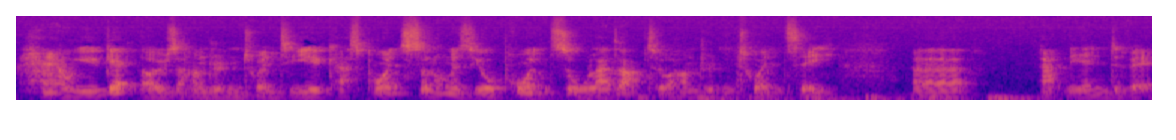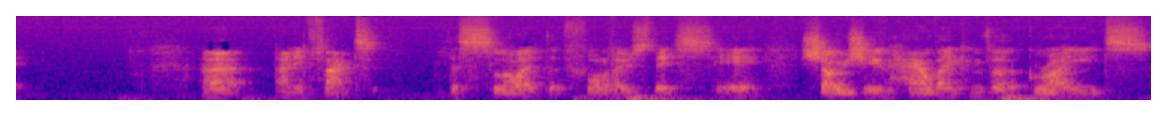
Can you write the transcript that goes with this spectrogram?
how you get those 120 UCAS points so long as your points all add up to 120 uh, at the end of it. Uh, and in fact, the slide that follows this here shows you how they convert grades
